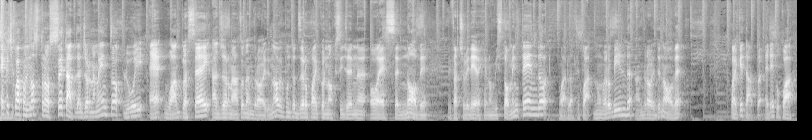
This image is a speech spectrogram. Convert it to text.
Eccoci qua con il nostro setup di aggiornamento, lui è OnePlus 6 aggiornato ad Android 9.0 Pie con Oxygen OS 9. Vi faccio vedere che non vi sto mentendo, guardate qua, numero build, Android 9, qualche tap ed ecco qua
